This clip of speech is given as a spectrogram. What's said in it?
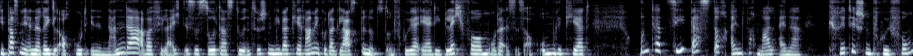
Die passen ja in der Regel auch gut ineinander, aber vielleicht ist es so, dass du inzwischen lieber Keramik oder Glas benutzt und früher eher die Blechform oder es ist auch umgekehrt. Unterzieh das doch einfach mal einer kritischen Prüfung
